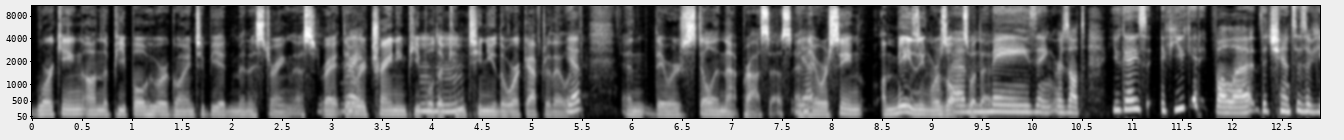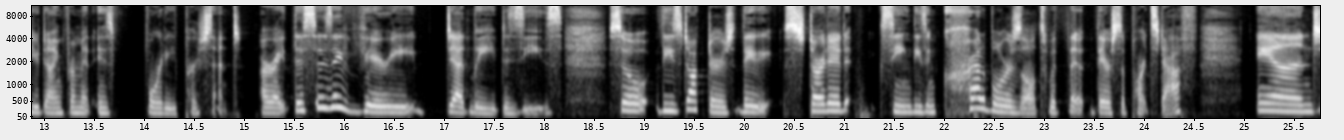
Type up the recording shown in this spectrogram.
working on the people who were going to be administering this, right? They right. were training people mm-hmm. to continue the work after they left. Yep. And they were still in that process and yep. they were seeing amazing results amazing with it. Amazing results. You guys, if you get Ebola, the chances of you dying from it is 40%. All right. This is a very deadly disease. So these doctors, they started seeing these incredible results with the, their support staff and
